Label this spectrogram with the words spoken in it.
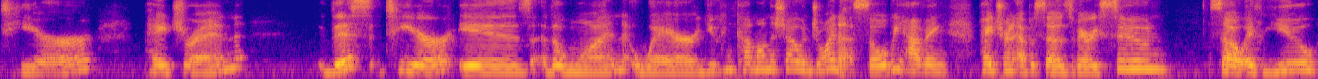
tier patron. This tier is the one where you can come on the show and join us. So we'll be having patron episodes very soon. So if you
